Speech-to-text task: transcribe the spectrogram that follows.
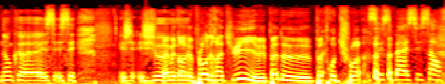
Donc euh, c'est c'est je, mais dans le plan gratuit, il y avait pas de pas trop de choix. c'est bah, c'est ça en fait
